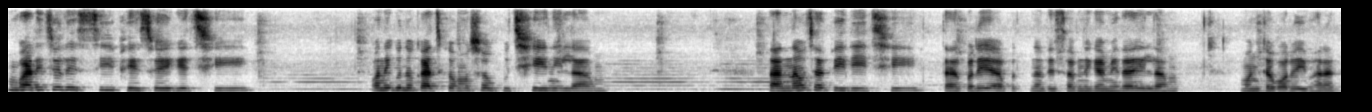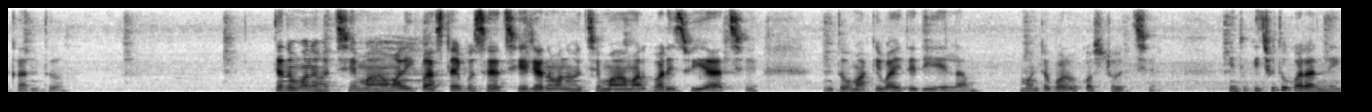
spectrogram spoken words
বাড়ি চলে এসেছি ফ্রেশ হয়ে গেছি। অনেকগুলো কাজকর্ম সব গুছিয়ে নিলাম। রান্নাও চাপিয়ে দিয়েছি। তারপরে আপনাদের সামনে ক্যামেরা এলাম। মনটা বড়ই ভারাক্রান্ত। যেন মনে হচ্ছে মা আমার এই পাশটায় বসে আছে, যেন মনে হচ্ছে মা আমার ঘরে শুয়ে আছে। তো মাকে বাড়িতে দিয়ে এলাম। মনটা বড় কষ্ট হচ্ছে, কিন্তু কিছু তো করার নেই।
